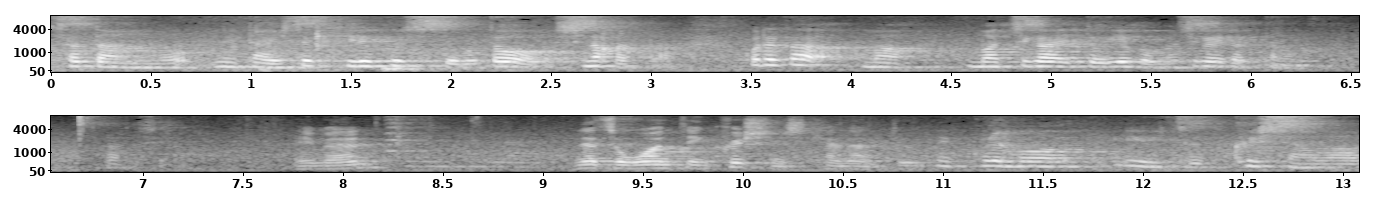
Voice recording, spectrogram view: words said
サタンのに対してひれ伏すということをしなかったこれが、まあ、間違いといえば間違いだったのかもしれない Amen? That's the one thing Christians cannot do. でこれも唯一クリスチャンは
